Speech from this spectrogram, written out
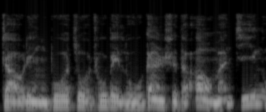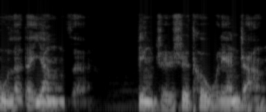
赵令波做出被鲁干事的傲慢激怒了的样子，并指示特务连长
